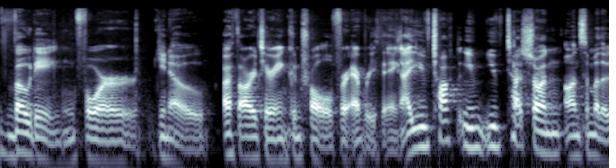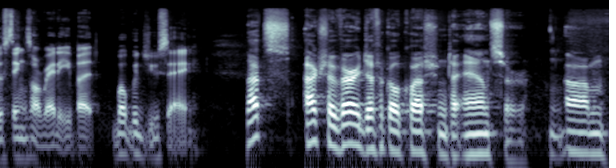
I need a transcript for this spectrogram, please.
voting for you know authoritarian control for everything. I, you've talked you, you've touched on on some of those things already, but what would you say? That's actually a very difficult question to answer. Hmm. Um,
